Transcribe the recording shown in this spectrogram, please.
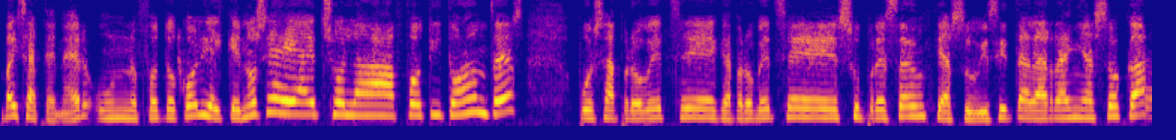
vais a tener un fotocall y el que no se haya hecho la fotito antes, pues aproveche, que aproveche su presencia, su visita a la Raña Soca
